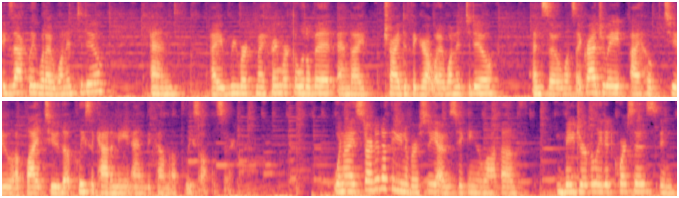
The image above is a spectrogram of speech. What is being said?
exactly what I wanted to do. And I reworked my framework a little bit and I tried to figure out what I wanted to do. And so once I graduate, I hope to apply to the police academy and become a police officer. When I started at the university, I was taking a lot of major related courses in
